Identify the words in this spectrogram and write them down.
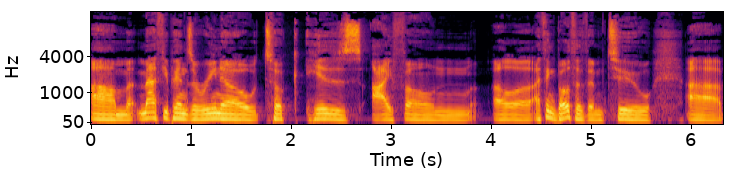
Um, Matthew Panzarino took his iPhone, uh, I think both of them to, uh,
